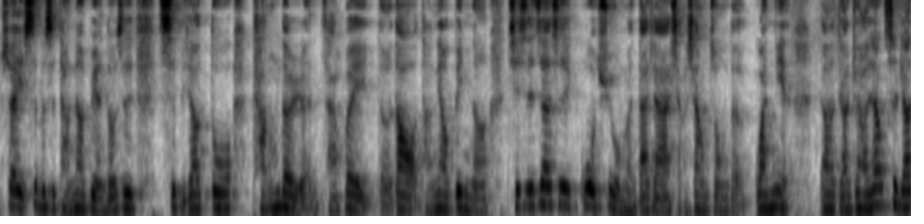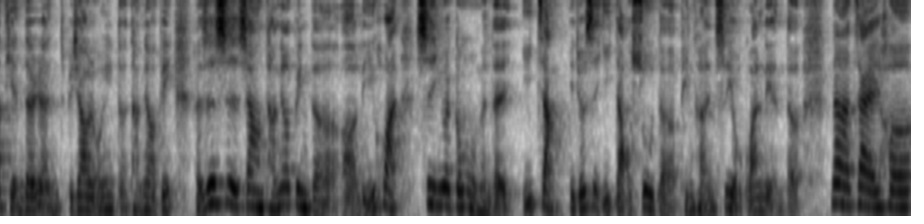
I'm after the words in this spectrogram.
所以是不是糖尿病人都是吃比较多糖的人才会得到糖尿病呢？其实这是过去我们大家想象中的观念，呃，感觉好像吃比较甜的人比较容易得糖尿病，可是事实上，糖尿病的呃罹患是因为跟我们的胰脏，也就是胰岛素的平衡是有关联的。那在喝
